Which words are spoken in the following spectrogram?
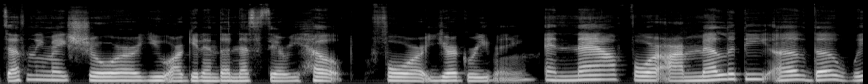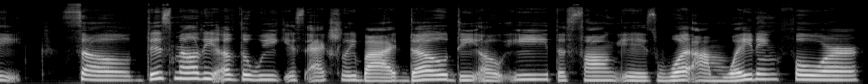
Definitely make sure you are getting the necessary help for your grieving. And now for our melody of the week. So this melody of the week is actually by Doe D O E. The song is What I'm Waiting For.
